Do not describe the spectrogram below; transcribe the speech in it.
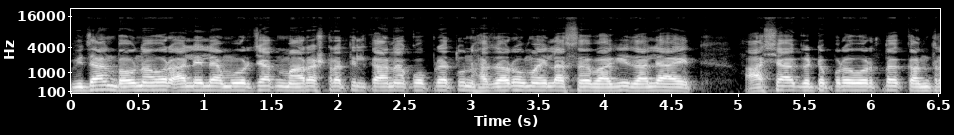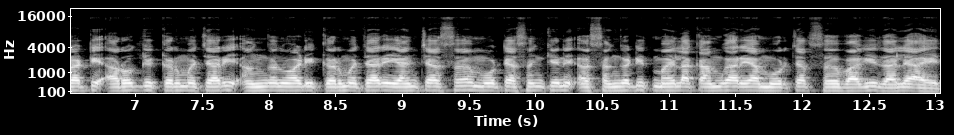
विधान भवनावर आलेल्या मोर्चात महाराष्ट्रातील कानाकोपऱ्यातून हजारो महिला सहभागी झाल्या आहेत. आशा गटप्रवर्तक कंत्राटी आरोग्य कर्मचारी अंगणवाडी कर्मचारी यांच्यासह मोठ्या संख्येने असंघटित महिला कामगार या मोर्चात सहभागी झाले आहेत.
